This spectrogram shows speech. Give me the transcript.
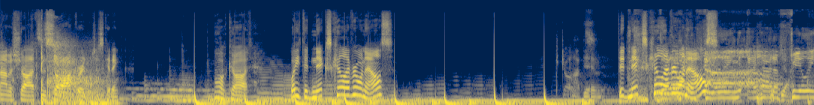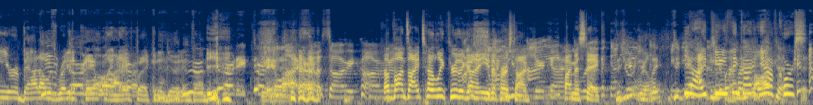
out of shots. This is so awkward. Just kidding. Oh god. Wait, did Nyx kill everyone else? Did Nyx kill everyone else? I had a feeling you were bad. I was ready to pull out my knife, but I couldn't do it in time. dirty, dirty liar. So sorry, Kara. Uh, Bonza, I totally threw the gun at you the first time. with your gun. By mistake. Did you choice. really? You Yeah, I do you think I? Yeah, of course.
